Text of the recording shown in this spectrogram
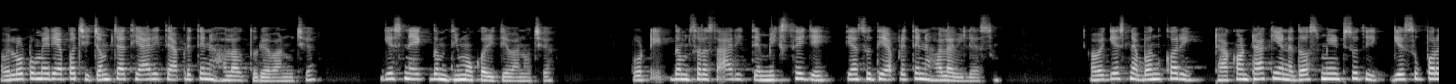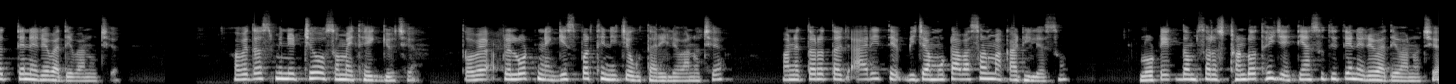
હવે લોટ ઉમેર્યા પછી ચમચાથી આ રીતે આપણે તેને હલાવતું રહેવાનું છે. ગેસને એકદમ ધીમો કરી દેવાનો છે. લોટ એકદમ સરસ આ રીતે મિક્સ થઈ જાય ત્યાં સુધી આપણે તેને હલાવી લેશું. હવે ગેસને બંધ કરી ઢાંકણ ઢાંકી અને દસ મિનિટ સુધી ગેસ ઉપર જ તેને રહેવા દેવાનું છે. હવે દસ મિનિટ જેવો સમય થઈ ગયો છે. તો હવે આપણે લોટને ગેસ પરથી નીચે ઉતારી લેવાનો છે અને તરત જ આ રીતે બીજા મોટા વાસણમાં કાઢી લેશું. લોટ એકદમ સરસ ઠંડો થઈ જાય ત્યાં સુધી તેને રહેવા દેવાનો છે.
